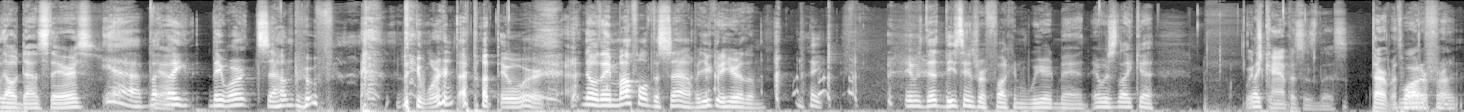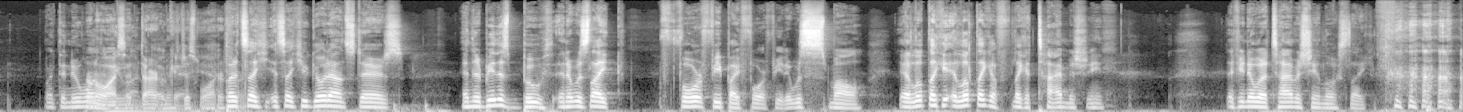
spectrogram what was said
oh, downstairs. Yeah, but Yeah. like they weren't soundproof. They weren't. I thought they were. no, they muffled the sound, but you could hear them. Like it was th- these things were fucking weird, man. It was like a Which Like- campus is this? Dartmouth Waterfront. waterfront. Like the new I don't know one. why I new said one. Dartmouth, Okay, just yeah. waterfront. But it's like it's like you go downstairs, and there'd be this booth, and it was like four feet by four feet. It was small. It looked like it looked like a like a time machine. If you know what a time machine looks like.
